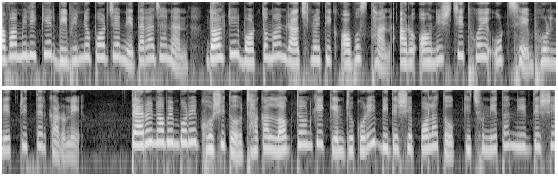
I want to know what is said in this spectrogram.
আওয়ামী লীগের বিভিন্ন পর্যায়ের নেতারা জানান, দলটির বর্তমান রাজনৈতিক অবস্থান আরও অনিশ্চিত হয়ে উঠছে ভুল নেতৃত্বের কারণে। তেরোই নভেম্বরে ঘোষিত ঢাকার লকডাউনকে কেন্দ্র করে বিদেশে পলাতক কিছু নেতার নির্দেশে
